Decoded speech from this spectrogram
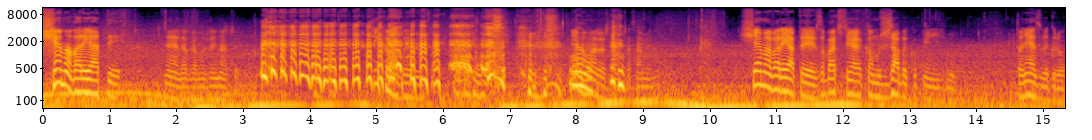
Siema wariaty! Nie, dobra, może inaczej. Cicho był. Nie No, no, możesz tam czasami. No. Siema wariaty! Zobaczcie jaką żabę kupiliśmy. To niezły gruz.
